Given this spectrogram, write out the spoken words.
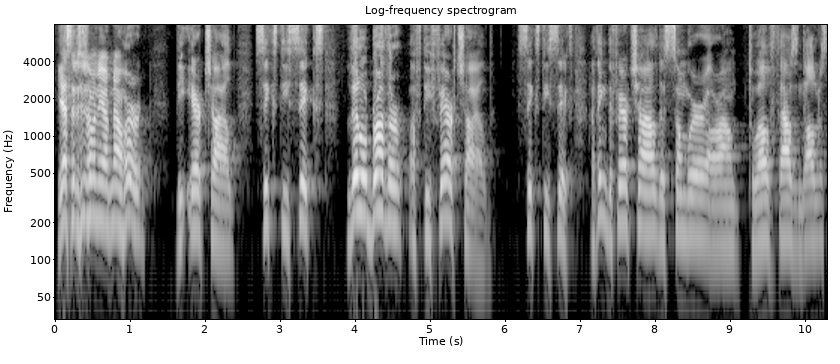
Yes, ladies and gentlemen, you have now heard the Airchild 66, little brother of the Fairchild 66. I think the Fairchild is somewhere around $12,000.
